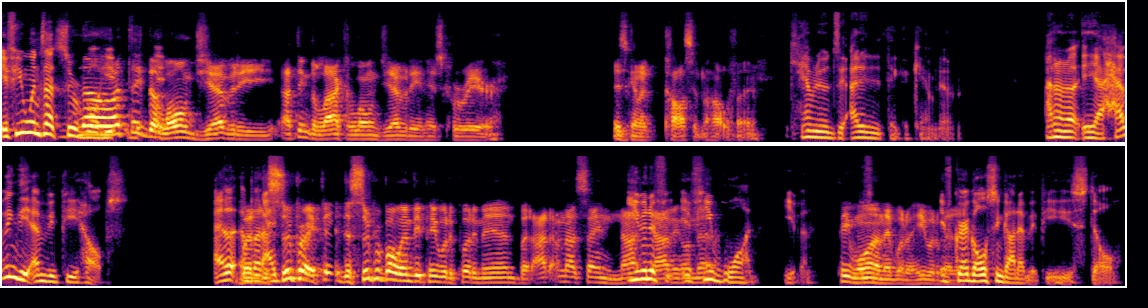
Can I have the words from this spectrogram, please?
If he wins that Super no, Bowl, he, I think the it- longevity, I think the lack of longevity in his career is going to cost him the Hall of Fame. Cam Newton's. I didn't think of Cam Newton. I don't know. Yeah, having the MVP helps. I, But, but the I Super the Super Bowl MVP would have put him in. But I, I'm not saying not even if if that. he won, even if he won, they would have. He would have. if Greg Olsen got MVP, he's still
